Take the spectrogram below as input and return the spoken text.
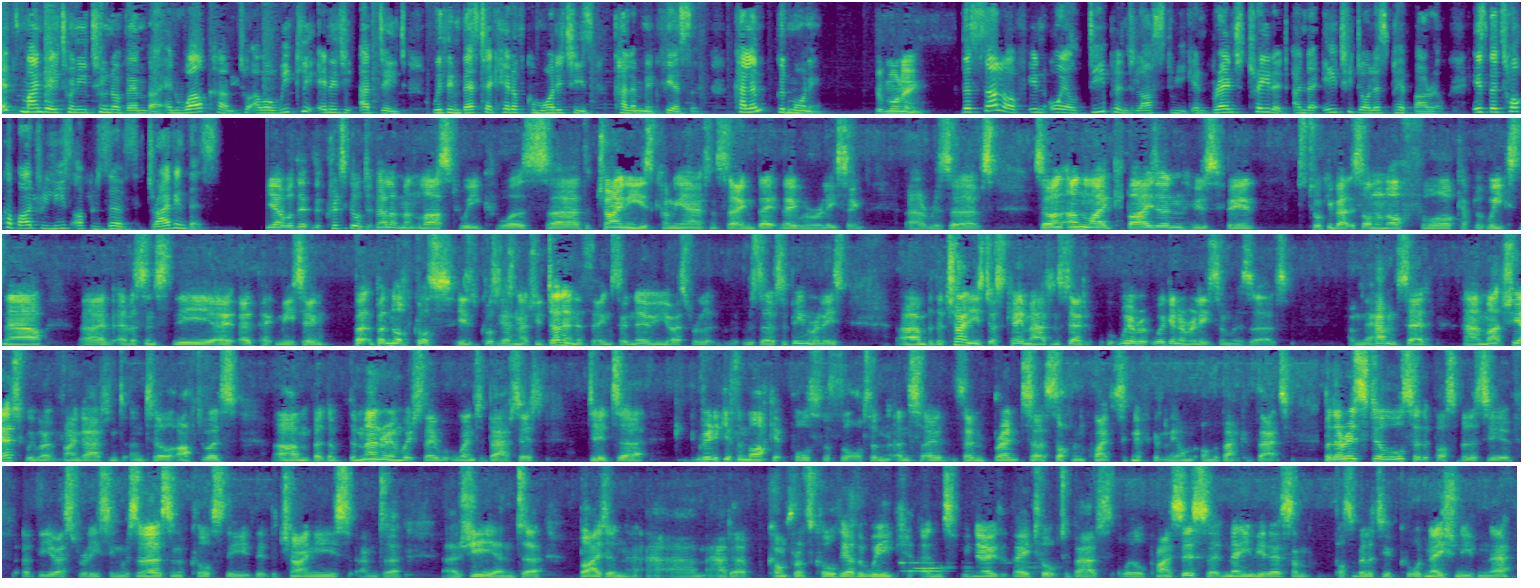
It's Monday, 22 November, and welcome to our weekly energy update with Investec Head of Commodities, Callum McPherson. Callum, good morning. Good morning. The sell off in oil deepened last week and Brent traded under $80 per barrel. Is the talk about release of reserves driving this? Yeah, well, the, the critical development last week was uh, the Chinese coming out and saying they, they were releasing uh, reserves. So, un- unlike Biden, who's been talking about this on and off for a couple of weeks now, uh, ever since the o- OPEC meeting, but but not of course he's of course he hasn't actually done anything, so no U.S. Re- reserves have been released. Um, but the Chinese just came out and said we're we're going to release some reserves. Um, they haven't said how much yet. We won't find out until afterwards. Um, but the, the manner in which they went about it did uh, really give the market pause for thought, and, and so, so Brent uh, softened quite significantly on, on the back of that. But there is still also the possibility of, of the US releasing reserves, and of course the, the, the Chinese and uh, uh, Xi and uh, Biden um, had a conference call the other week, and we know that they talked about oil prices. So maybe there's some possibility of coordination even there.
